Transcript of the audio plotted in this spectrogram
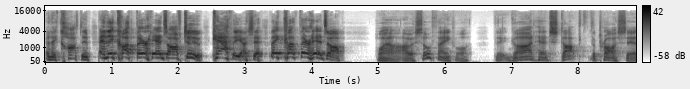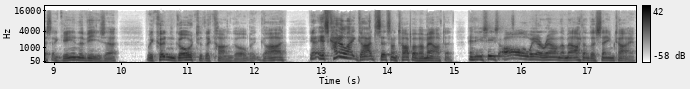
And they caught them and they cut their heads off too. Kathy, I said, they cut their heads off. Wow, I was so thankful that God had stopped the process of getting the visa. We couldn't go to the Congo, but God, you know, it's kind of like God sits on top of a mountain and he sees all the way around the mountain at the same time.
